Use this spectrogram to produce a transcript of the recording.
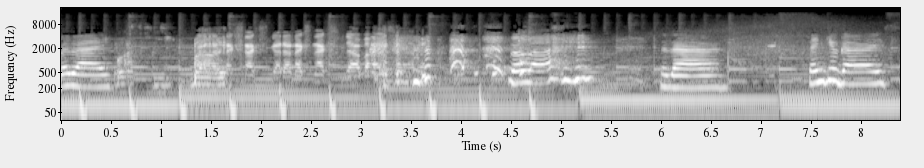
Bye bye. Bye next next. Gak ada next next. Udah bye bye bye dadah. Thank you guys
